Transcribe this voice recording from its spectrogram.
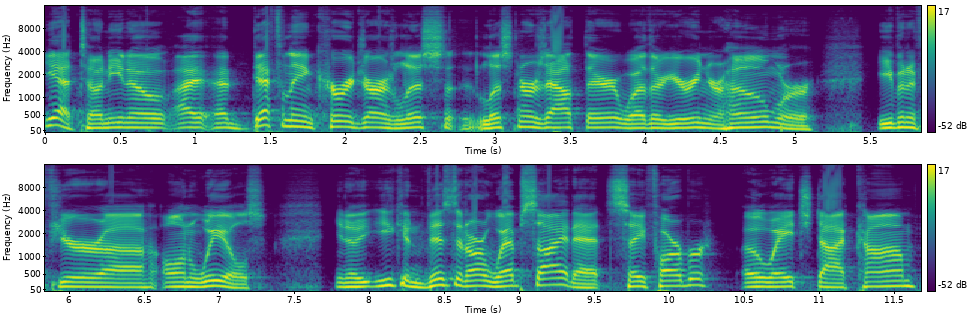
Yeah, Tony, you know, I, I definitely encourage our list, listeners out there, whether you're in your home or even if you're uh, on wheels, you know, you can visit our website at safeharboroh.com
